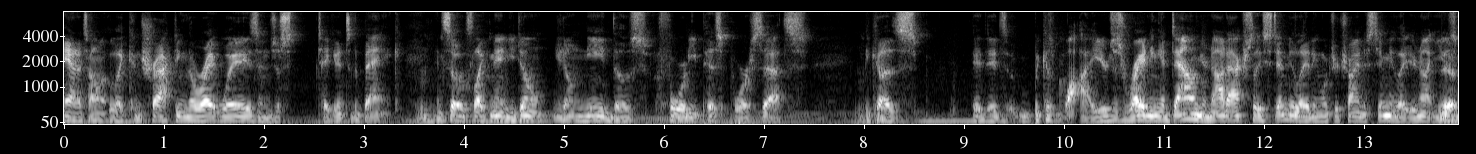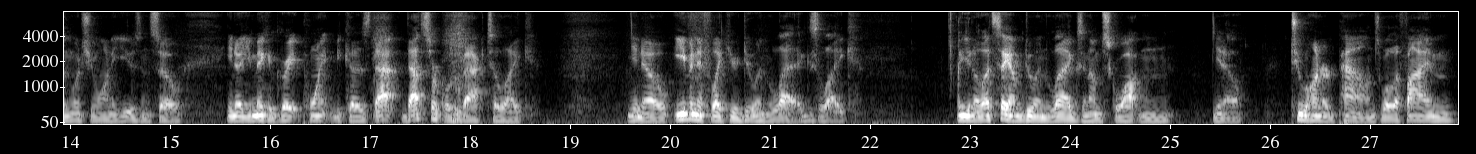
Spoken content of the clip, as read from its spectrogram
anatomically like contracting the right ways and just taking it to the bank Mm-hmm. and so it's like man you don't you don't need those 40 piss poor sets because it, it's because why? You're just writing it down. You're not actually stimulating what you're trying to stimulate. You're not Yeah. using what you want to use. And so you know you make a great point because that that circles back to like you know even if like you're doing legs like you know let's say i'm doing legs and i'm squatting you know 200 pounds. Well if i'm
